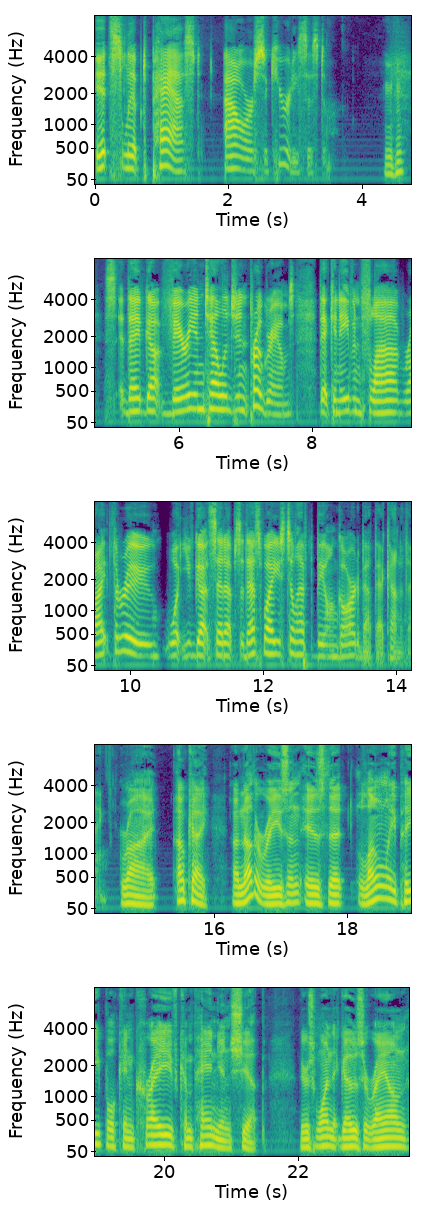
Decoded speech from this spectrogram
It slipped past our security system. Mhm. They've got very intelligent programs that can even fly right through what you've got set up. So that's why you still have to be on guard about that kind of thing. Right. Okay. Another reason is that lonely people can crave companionship. There's one that goes around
